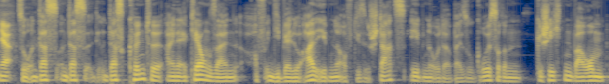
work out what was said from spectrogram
Ja. So, und das, und das, das könnte eine Erklärung sein auf Individualebene, auf diese Staatsebene oder bei so größeren Geschichten, warum,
